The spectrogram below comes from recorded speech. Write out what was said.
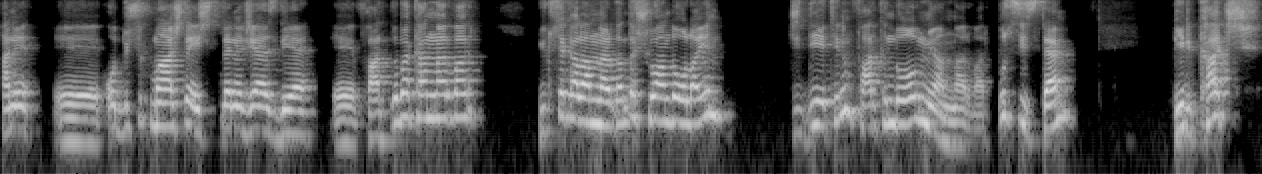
hani e, o düşük maaşla eşitleneceğiz diye e, farklı bakanlar var. Yüksek alanlardan da şu anda olayın ciddiyetinin farkında olmayanlar var. Bu sistem birkaç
